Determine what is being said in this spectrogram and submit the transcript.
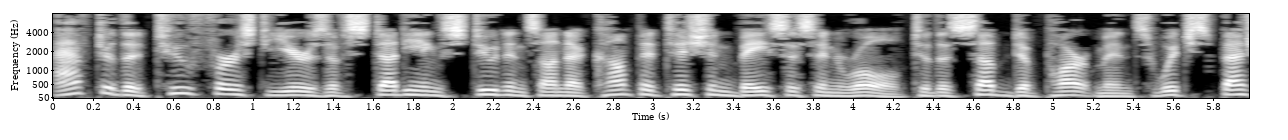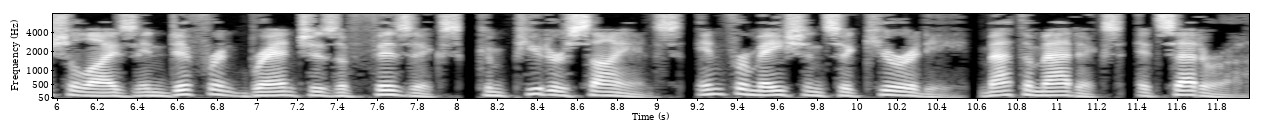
After the two first years of studying students on a competition basis enroll to the sub-departments which specialize in different branches of physics, computer science, information security, mathematics, etc.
